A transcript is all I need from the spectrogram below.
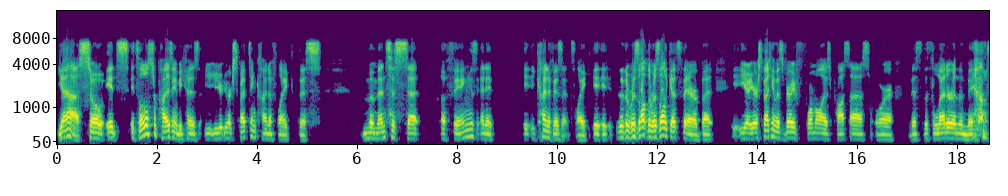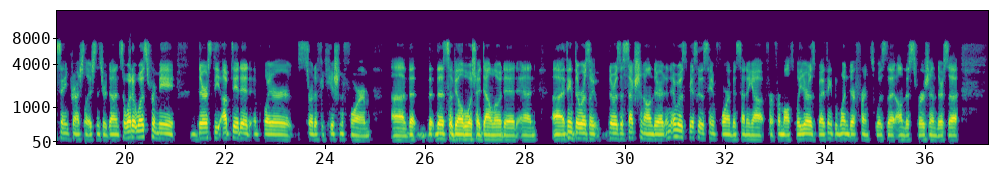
Yeah, so it's it's a little surprising because you're, you're expecting kind of like this momentous set of things, and it it, it kind of isn't. Like it, it, the result the result gets there, but you know, you're expecting this very formalized process or this this letter in the mail saying congratulations you're done so what it was for me there's the updated employer certification form uh, that, that, that's available, which I downloaded, and uh, I think there was a there was a section on there, and it was basically the same form I've been sending out for for multiple years. But I think the one difference was that on this version, there's a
